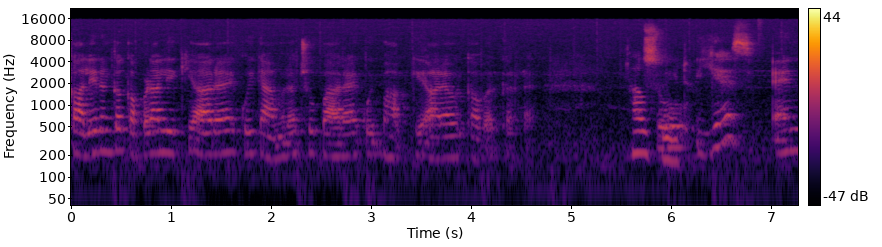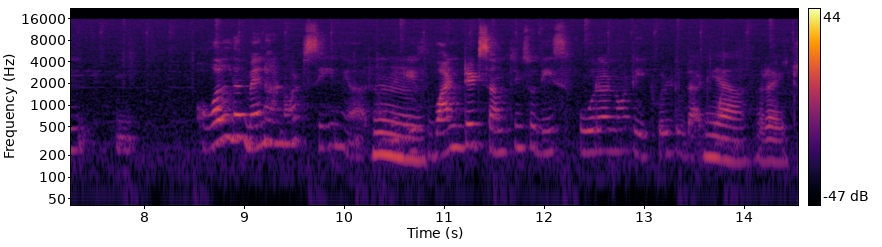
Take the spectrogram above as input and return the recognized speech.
काले रंग का कपड़ा लेके आ रहा है कोई कैमरा छुप आ रहा है कोई भाग के आ रहा है और कवर कर रहा है। So yes and all the man are not same यार if one did something so these four are not equal to that right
